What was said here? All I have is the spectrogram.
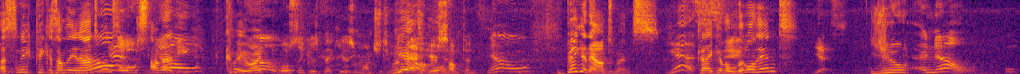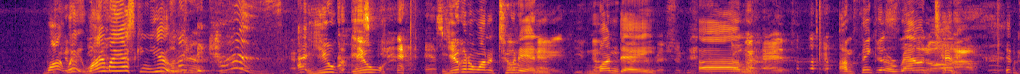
a sneak peek of some of the No. announcements. Oh, sneak no. peek? Come here, you no. want Mostly because Becky doesn't want you to. I Yeah. like to hear something. No. big announcements. Yes. Can I give a little hint? Yes. You Uh, no. why, wait? Why am I asking you? Like because. I- You you you're gonna want to tune Okay, in Monday. permission. Go ahead. I'm thinking Just around 10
